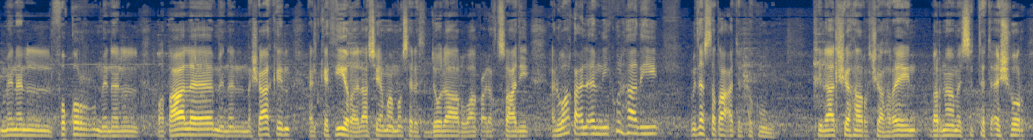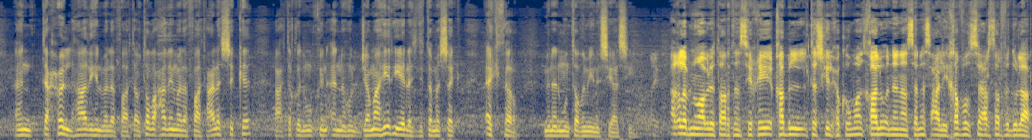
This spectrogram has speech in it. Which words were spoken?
من الفقر من البطالة من المشاكل الكثيرة لا سيما مسألة الدولار الواقع الاقتصادي. الواقع الأمني كل هذه إذا استطاعت الحكومة. خلال شهر شهرين برنامج ستة أشهر أن تحل هذه الملفات أو تضع هذه الملفات على السكة. أعتقد ممكن أنه الجماهير هي التي تتمسك أكثر من المنتظمين السياسيين. طيب، أغلب نواب الإطار التنسيقي قبل تشكيل الحكومة قالوا أننا سنسعى لخفض سعر صرف الدولار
